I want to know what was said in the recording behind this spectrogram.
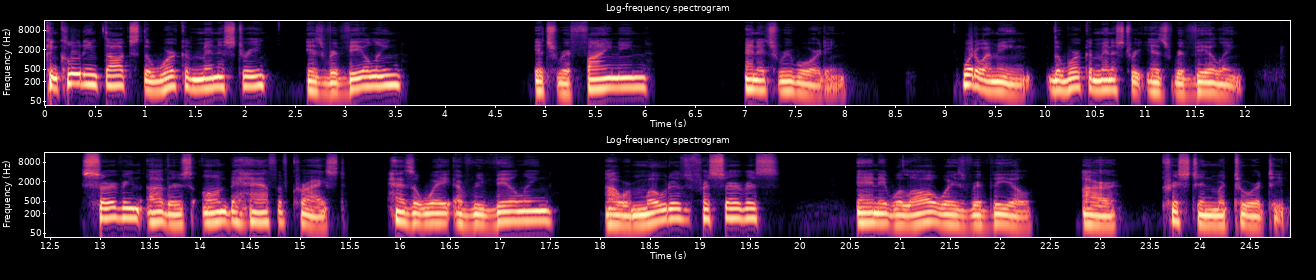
Concluding thoughts the work of ministry is revealing, it's refining, and it's rewarding. What do I mean? The work of ministry is revealing. Serving others on behalf of Christ has a way of revealing our motives for service, and it will always reveal our Christian maturity.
